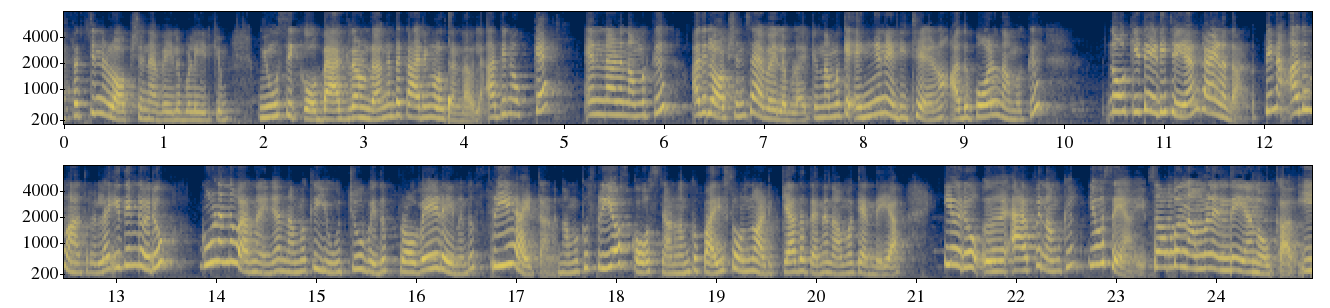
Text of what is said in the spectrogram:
എഫക്റ്റിനുള്ള ഓപ്ഷൻ അവൈലബിൾ ആയിരിക്കും. മ്യൂസിക്കോ ബാക്ക്ഗ്രൗണ്ടോ അങ്ങനത്തെ കാര്യങ്ങളൊക്കെ ഉണ്ടാവില്ല? അതിനൊക്കെ എന്താണ് നമുക്ക് അതിൽ ഓപ്ഷൻസ് അവൈലബിൾ ആയിരിക്കും. നമുക്ക് എങ്ങനെ എഡിറ്റ് ചെയ്യണോ അതുപോലെ നമുക്ക് നോക്കിയിട്ട് എഡിറ്റ് ചെയ്യാൻ കഴിയുന്നതാണ്. പിന്നെ അത് മാത്രമല്ല ഇതിന്റെ ഒരു ഗുണം എന്ന് പറഞ്ഞു കഴിഞ്ഞാൽ നമുക്ക് യൂട്യൂബ് ഇത് പ്രൊവൈഡ് ചെയ്യുന്നത് ഫ്രീ ആയിട്ടാണ്. നമുക്ക് ഫ്രീ ഓഫ് കോസ്റ്റ് ആണ്. നമുക്ക് പൈസ ഒന്നും അടിക്കാതെ തന്നെ നമുക്ക് എന്ത് ചെയ്യാം? ഈ ഒരു ആപ്പ് നമുക്ക് യൂസ് ചെയ്യാൻ കഴിയും. സോ അപ്പോൾ നമ്മൾ എന്ത് ചെയ്യാൻ നോക്കാം? ഈ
